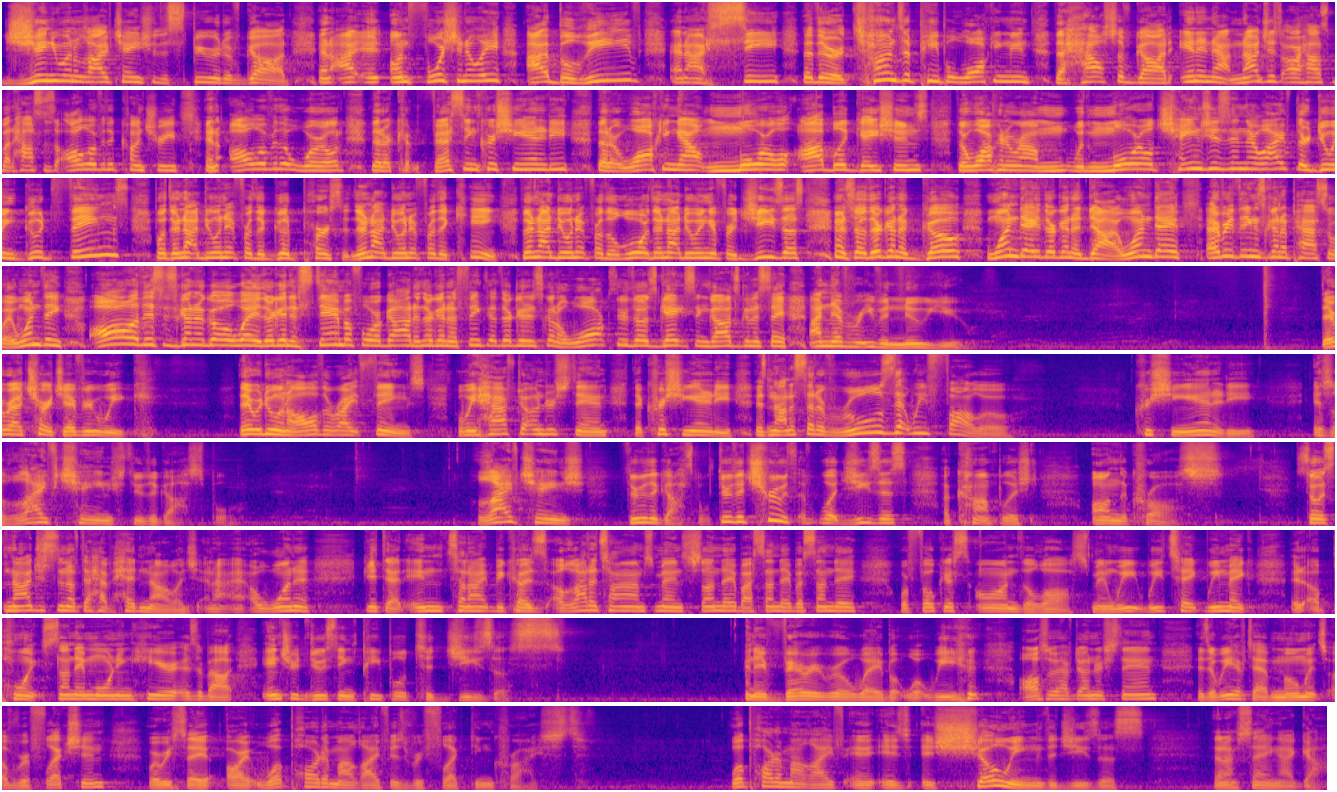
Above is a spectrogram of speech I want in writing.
Genuine life change through the Spirit of God. And I, unfortunately, I believe and I see that there are tons of people walking in the house of God, in and out, not just our house, but houses all over the country and all over the world that are confessing Christianity, that are walking out moral obligations. They're walking around with moral changes in their life. They're doing good things, but they're not doing it for the good person. They're not doing it for the king. They're not doing it for the Lord. They're not doing it for Jesus. And so they're going to go, one day they're going to die. One day everything's going to pass away. One thing, all of this is going to go away. They're going to stand before God and they're going to think that they're just going to walk through those gates and God's going to say, I never even knew you. They were at church every week. They were doing all the right things. But we have to understand that Christianity is not a set of rules that we follow. Christianity is a life change through the gospel. Life change through the gospel, through the truth of what Jesus accomplished on the cross. So it's not just enough to have head knowledge. And I, I want to get that in tonight because a lot of times, man, Sunday by Sunday by Sunday, we're focused on the lost. Man, we, we take, we make it a point. Sunday morning here is about introducing people to Jesus in a very real way. But what we also have to understand is that we have to have moments of reflection where we say, all right, what part of my life is reflecting Christ? What part of my life is, is showing the Jesus that I'm saying I got?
